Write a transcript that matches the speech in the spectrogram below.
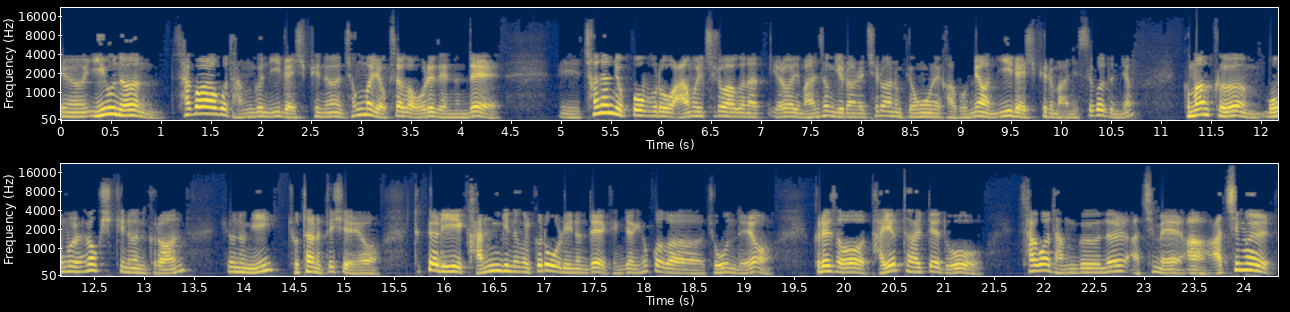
어, 이유는 사과하고 당근 이 레시피는 정말 역사가 오래됐는데 이 천연요법으로 암을 치료하거나 여러 가지 만성 질환을 치료하는 병원에 가보면 이 레시피를 많이 쓰거든요. 그만큼 몸을 회복시키는 그런 효능이 좋다는 뜻이에요. 특별히 간 기능을 끌어올리는데 굉장히 효과가 좋은데요. 그래서 다이어트 할 때도 사과 당근을 아침에 아 아침을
